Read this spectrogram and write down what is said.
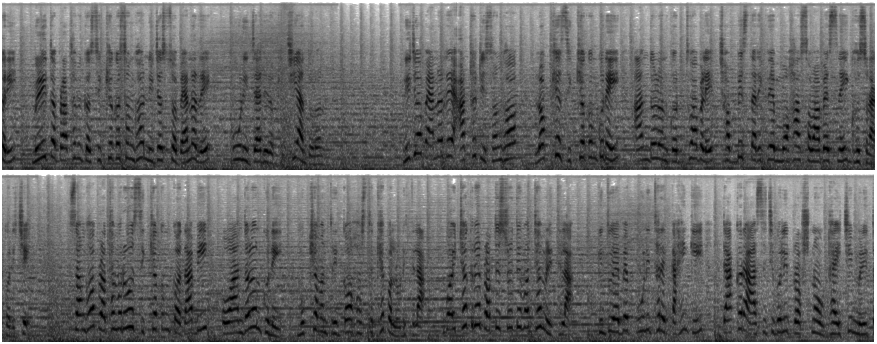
କରି ମିଳିତ ପ୍ରାଥମିକ ଶିକ୍ଷକ ସଂଘ ନିଜସ୍ୱ ବ୍ୟାନରରେ ପୁଣି ଜାରି ରଖିଛି ଆନ୍ଦୋଳନ। ନିଜ ବ୍ୟାନରରେ ଆଠଟି ସଂଘ ଲକ୍ଷେ ଶିକ୍ଷକଙ୍କୁ ନେଇ ଆନ୍ଦୋଳନ କରୁଥିବା ବେଳେ ଛବିଶ ତାରିଖରେ ମହାସମାବେଶ ନେଇ ଘୋଷଣା କରିଛି। ସଂଘ ପ୍ରଥମରୁ ଶିକ୍ଷକଙ୍କ ଦାବି ଓ ଆନ୍ଦୋଳନକୁ ନେଇ ମୁଖ୍ୟମନ୍ତ୍ରୀଙ୍କ ହସ୍ତକ୍ଷେପ ଲୋଡ଼ିଥିଲା। ବୈଠକରେ ପ୍ରତିଶ୍ରୁତି ମଧ୍ୟ ମିଳିଥିଲା। କିନ୍ତୁ ଏବେ ପୁଣି ଥରେ କାହିଁକି ଡାକରା ଆସିଛି ବୋଲି ପ୍ରଶ୍ନ ଉଠାଇଛି ମିଳିତ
